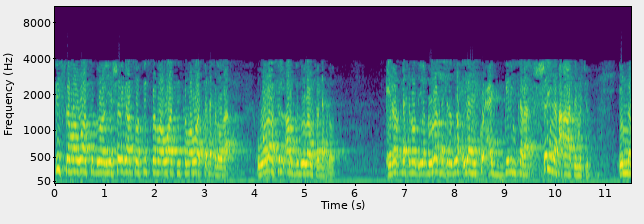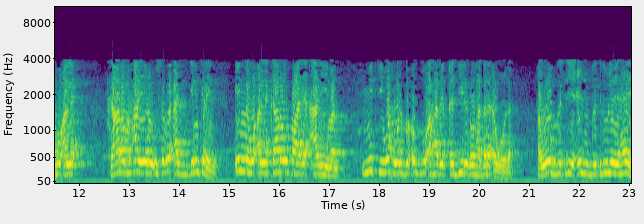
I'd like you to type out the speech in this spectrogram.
fi samaawaati dhulal shaygaasoo fi samaawaati samaawaadka dhexdooda. Walaa fi lardi dhulalka dhexdooda cirar dhexdood iyo dhulo dhexdood wax ilaahay ku caajisgelin kara shayna ha ahaatee ma jiro. Innahu alle kaana maxaa yeele uusan u caajisgelin karayn? Innahu alle kaana wuxuu ahaaday caliiman. Midkii wax walba og buu ahaaday qadiiran oo haddana awooda. Awood buuxdiiyo cilmi buuxduu leeyahay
